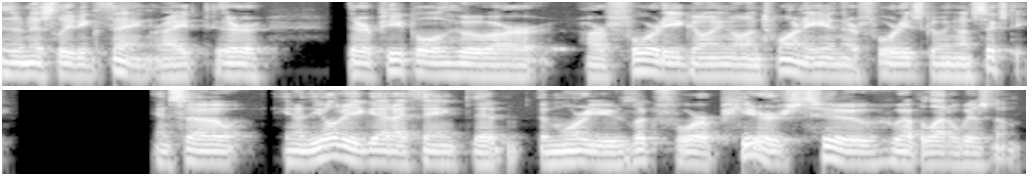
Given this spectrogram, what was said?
is a misleading thing, right? There, there are people who are are 40 going on 20, and their 40s going on 60, and so you know, the older you get, I think that the more you look for peers too who have a lot of wisdom.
